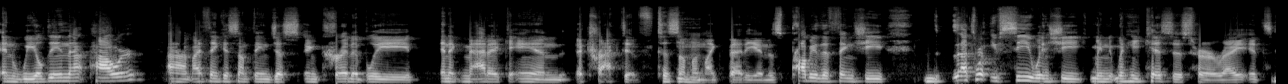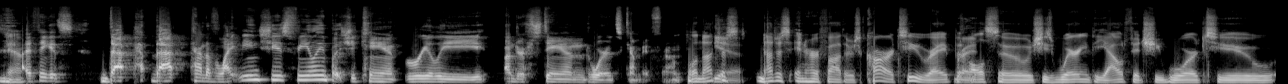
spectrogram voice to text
and wielding that power, um, I think is something just incredibly enigmatic and attractive to someone like Betty, and is probably the thing she. That's what you see when she when when he kisses her, right? It's Yeah. I think it's that that kind of lightning she's feeling, but she can't really understand where it's coming from. Well, not Yeah. just not just in her father's car too, right? But Right. also she's wearing the outfit she wore to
